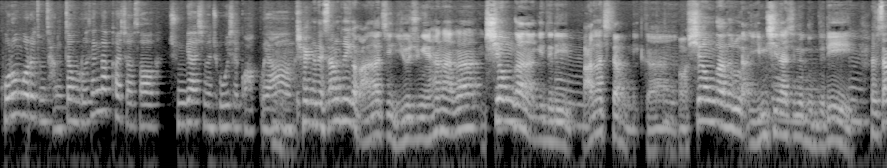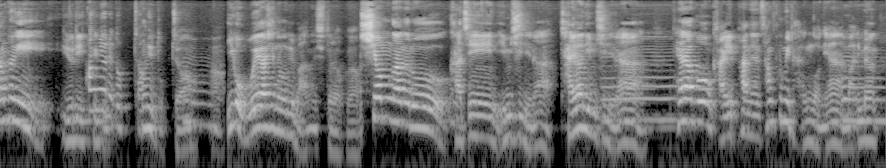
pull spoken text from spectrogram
그런 거를 좀 장점으로 생각하셔서 준비하시면 좋으실 것 같고요. 음, 최근에 쌍둥이가 많아 진 이유 중에 하나가 시험관 아기들이 음. 많아지다 보니까 음. 어, 시험관으로 임신하시는 음. 분들이 음. 사실 쌍둥이율이 확률이 되게 높죠. 확률이 높죠. 음. 어, 이거 오해하시는 분들이 많으시더라고요. 시험관으로 가진 임신이랑 자연 임신이랑 음. 태아보험 가입하는 상품이 다른 거냐, 음. 아니면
